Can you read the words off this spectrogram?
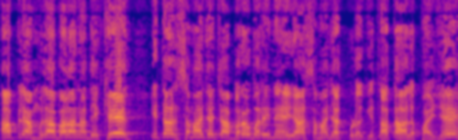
आपल्या मुलाबाळांना देखील इतर समाजाच्या बरोबरीने या समाजात पुढे जाता आलं पाहिजे.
